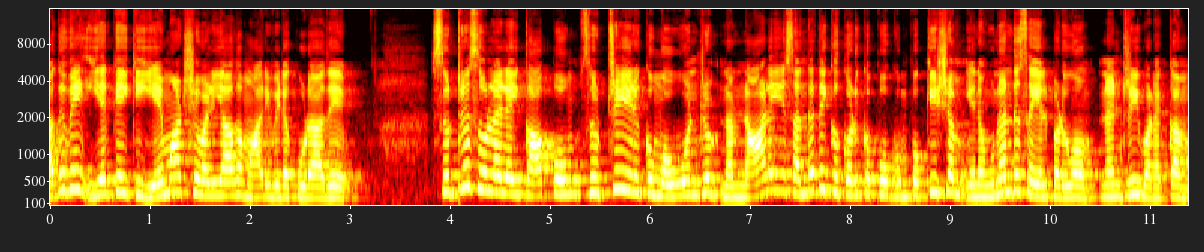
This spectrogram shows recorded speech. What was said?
அதுவே இயற்கைக்கு ஏமாற்று வழியாக மாறிவிடக்கூடாது சுற்றுச்சூழலை காப்போம். சுற்றி இருக்கும் ஒவ்வொன்றும் நம் நாளைய சந்ததிக்கு கொடுக்க போகும் பொக்கிஷம் என உணர்ந்து செயல்படுவோம். நன்றி வணக்கம்.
